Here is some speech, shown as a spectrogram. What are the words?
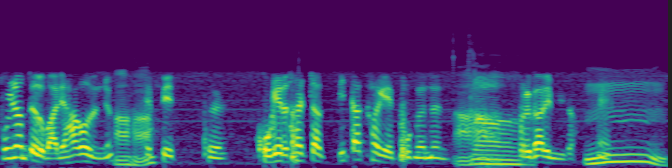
훈련 때도 많이 하거든요. 아하, 햇빛, 그, 고개를 살짝 삐딱하게 보면은 아, 아, 벌가립니다. 네. 음,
